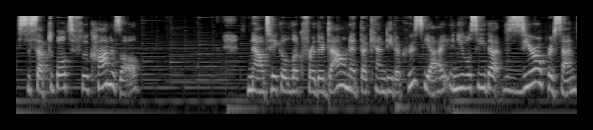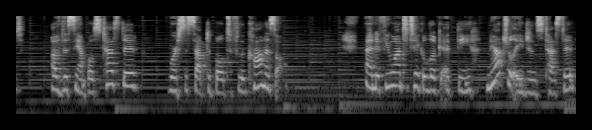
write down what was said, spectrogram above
susceptible to fluconazole. Now take a look further down at the Candida krusei, and you will see that 0% of the samples tested were susceptible to fluconazole. And if you want to take a look at the natural agents tested,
